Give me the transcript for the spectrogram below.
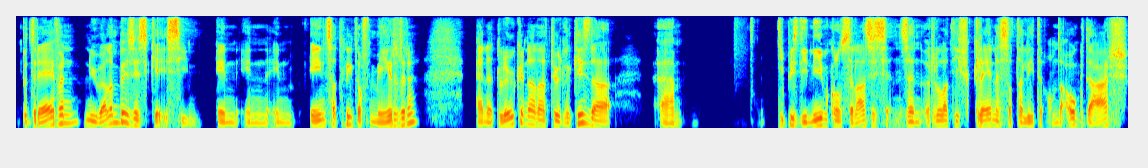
bedrijven nu wel een business case zien in, in, in één satelliet of meerdere. En het leuke dan natuurlijk is dat uh, typisch die nieuwe constellaties zijn, relatief kleine satellieten, omdat ook daar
